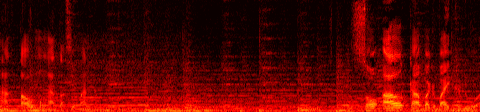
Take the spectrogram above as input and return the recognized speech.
atau mengatasi pandemi. Soal kabar baik kedua,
